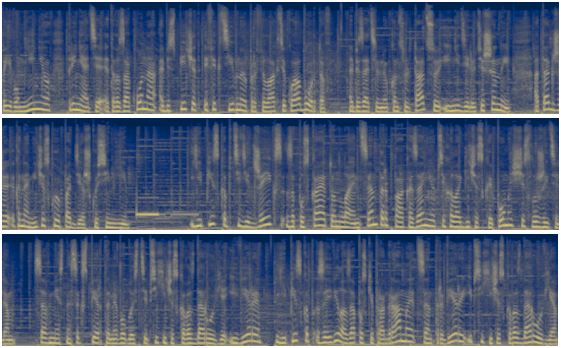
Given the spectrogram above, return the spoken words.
По его мнению, принятие этого закона обеспечит эффективную профилактику абортов, обязательную консультацию и неделю тишины, а также экономическую поддержку семьи. Епископ Тиди Джейкс запускает онлайн-центр по оказанию психологической помощи служителям. Совместно с экспертами в области психического здоровья и веры епископ заявил о запуске программы «Центр веры и психического здоровья»,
